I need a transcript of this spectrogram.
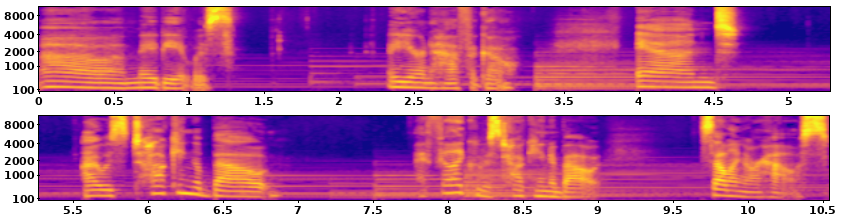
uh, maybe it was a year and a half ago. And I was talking about, I feel like I was talking about selling our house.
